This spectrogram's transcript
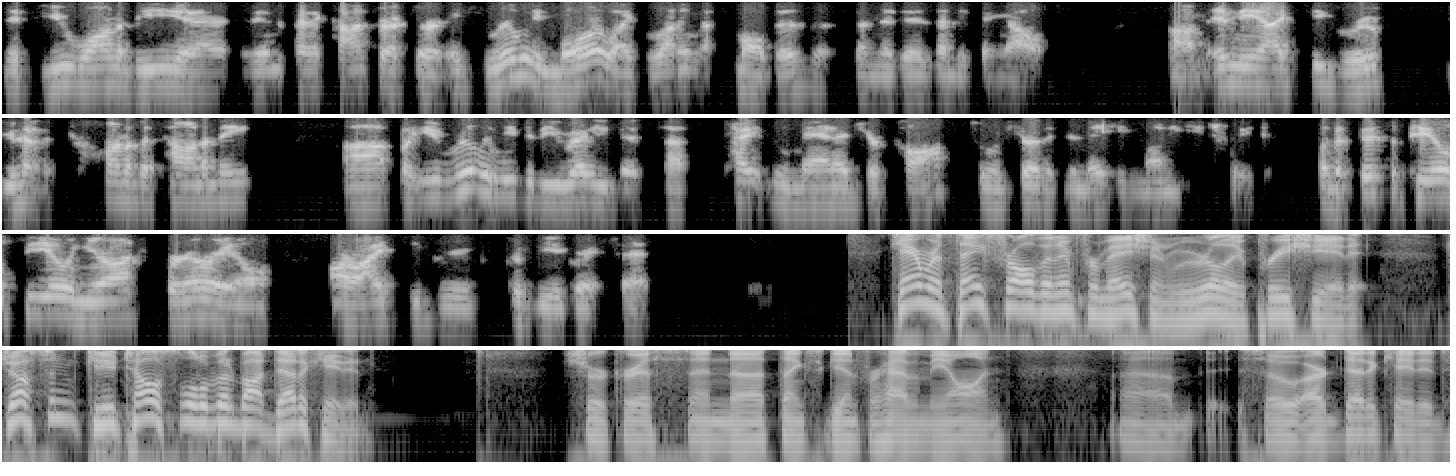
if you want to be a, an independent contractor, it's really more like running a small business than it is anything else. Um, in the IC group, you have a ton of autonomy, uh, but you really need to be ready to, to tightly manage your costs to ensure that you're making money each week. But if this appeals to you and you're entrepreneurial, our IC group could be a great fit. Cameron, thanks for all that information. We really appreciate it. Justin, can you tell us a little bit about Dedicated? Sure, Chris, and uh, thanks again for having me on. Um, so our dedicated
